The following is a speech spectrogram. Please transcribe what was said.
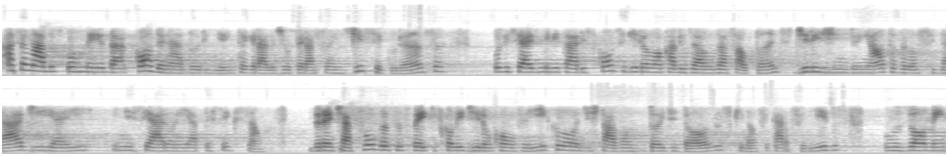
Acionados por meio da Coordenadoria Integrada de Operações de Segurança, policiais militares conseguiram localizar os assaltantes dirigindo em alta velocidade e aí iniciaram a perseguição. Durante a fuga, os suspeitos colidiram com o veículo onde estavam dois idosos que não ficaram feridos, os homens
